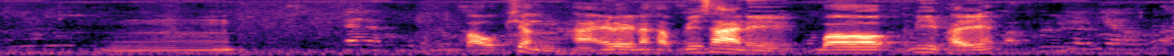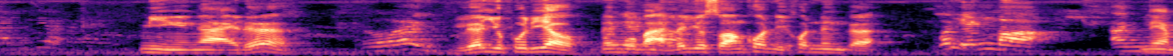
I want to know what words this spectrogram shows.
ม เป่าเพียงหายเลยนะครับวีซ่านี่บ่มีไผมีง่ายๆเด้อเอ้ยเหลืออยู่ผู้เดียว ในหมู่บ้านเหลืออยู่สองคนอีกคนหนึงก็บ่เห็นบ่อัแนม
